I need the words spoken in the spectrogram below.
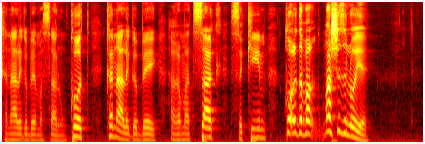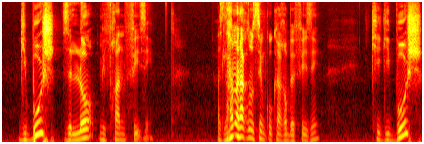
כנ"ל לגבי מסע אלונקות, כנ"ל לגבי הרמת שק, שקים, כל דבר, מה שזה לא יהיה. גיבוש זה לא מבחן פיזי. אז למה אנחנו עושים כל כך הרבה פיזי? כי גיבוש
